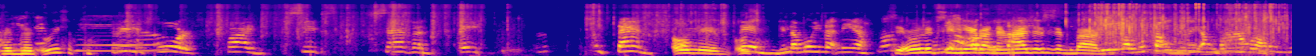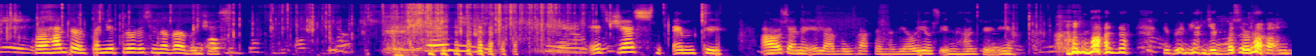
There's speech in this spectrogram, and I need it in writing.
High blood. Uy, sakto. 3 4 5 6 7 8 10. Olive. O, 10. Gilamoy na niya. si Olive Siniera. Nangadyo sa bag. Pamutang diri ang basura. Oh, Hunter, can you throw this in the garbages? It's just empty. Ako sana ilabog ka kay nagyawyos in Hunter. Yeah. Mana, ibinlan siya basurahan.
